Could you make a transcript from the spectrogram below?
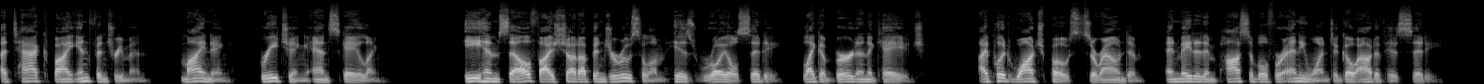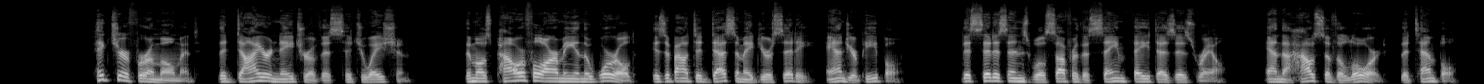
attack by infantrymen, mining, breaching, and scaling. He himself I shut up in Jerusalem, his royal city, like a bird in a cage. I put watchposts around him and made it impossible for anyone to go out of his city. Picture for a moment the dire nature of this situation the most powerful army in the world is about to decimate your city and your people. The citizens will suffer the same fate as Israel, and the house of the Lord, the temple,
